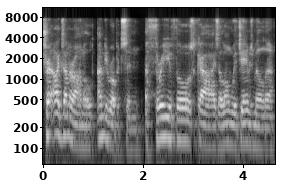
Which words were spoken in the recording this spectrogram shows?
Trent Alexander-Arnold, Andy Robertson are three of those guys, along with James Milner,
